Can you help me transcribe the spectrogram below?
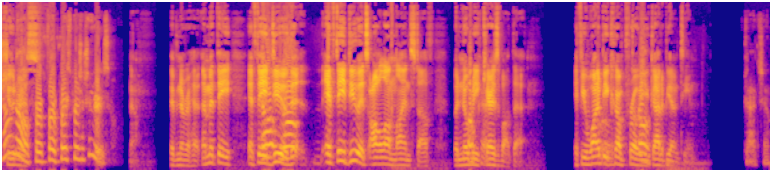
No, shooters. no, for for first person shooters. No, they've never had. I mean, they if they No, do, no. th- if they do, it's all online stuff. But nobody Okay. cares about that. If you want to Oh, become pro, oh. you got to be on a team. Gotcha.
